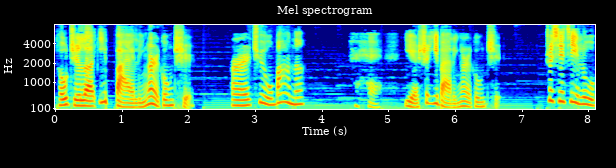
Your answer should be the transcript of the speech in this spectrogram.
投掷了一百零二公尺，而巨无霸呢？嘿嘿，也是一百零二公尺。这些记录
